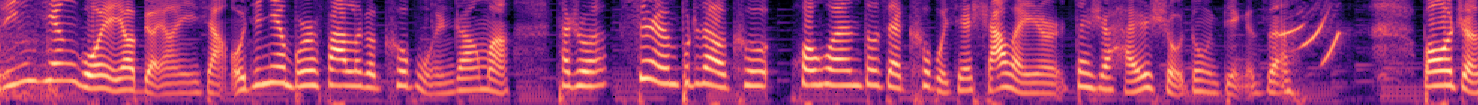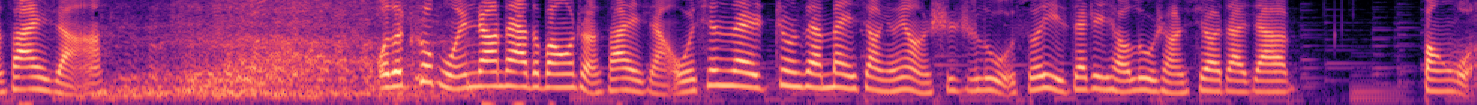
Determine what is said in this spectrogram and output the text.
林坚果也要表扬一下，我今天不是发了个科普文章吗？他说虽然不知道科欢欢都在科普些啥玩意儿，但是还是手动点个赞，帮我转发一下啊！我的科普文章大家都帮我转发一下，我现在正在迈向营养师之路，所以在这条路上需要大家帮我。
